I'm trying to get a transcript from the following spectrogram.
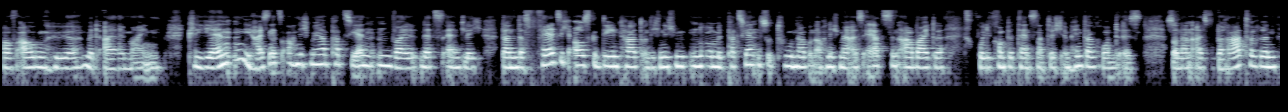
auf Augenhöhe mit all meinen Klienten. Die heißen jetzt auch nicht mehr Patienten, weil letztendlich dann das Feld sich ausgedehnt hat und ich nicht nur mit Patienten zu tun habe und auch nicht mehr als Ärztin arbeite, obwohl die Kompetenz natürlich im Hintergrund ist, sondern als Beraterin.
